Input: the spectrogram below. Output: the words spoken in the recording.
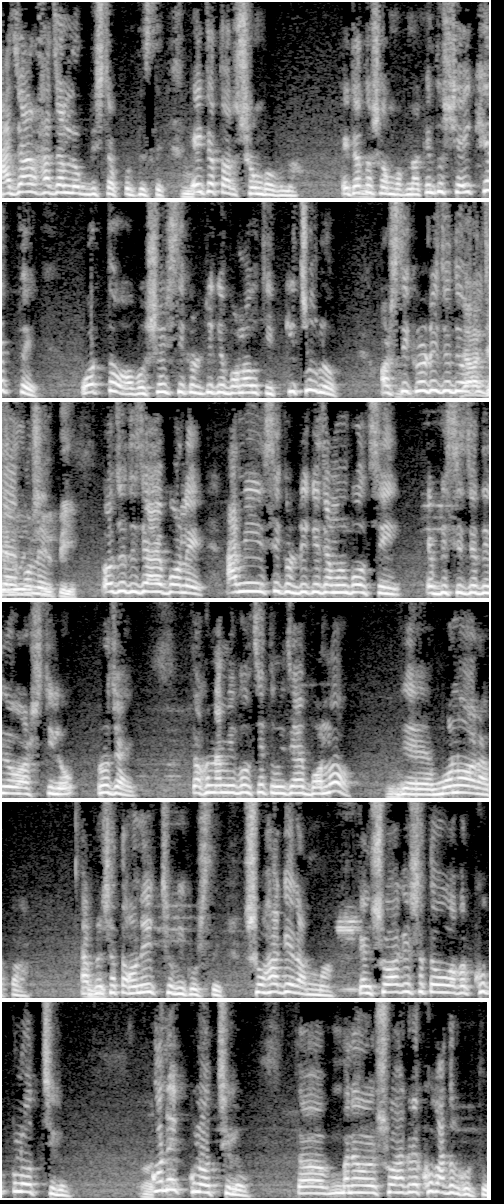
হাজার হাজার লোক ডিস্টার্ব করতেছে। এইটা তো আর সম্ভব না। এটা তো সম্ভব না। কিন্তু সেই ক্ষেত্রে ওর তো অবশ্যই সিকিউরিটিকে বলা উচিত। কিছু লোক আর সিকিউরিটি যদি ওকে যায় বলে। ও যদি যায় বলে আমি সিকিউরিটিকে যেমন বলছি এফডিসি যেদিন ও আসছিল রোজায় তখন আমি বলছি তুমি যাই বলো যে মনোয়ার আপা আপনার সাথে অনেক ছবি করছে সোহাগের আম্মা। কেন সোহাগের সাথে ও আবার খুব ক্লোজ ছিল অনেক ক্লোজ ছিল। তো মানে সোহাগরে খুব আদর করতো।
